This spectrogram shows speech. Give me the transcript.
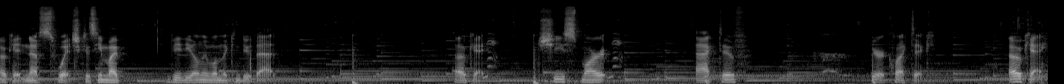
Okay, now switch, because he might be the only one that can do that. Okay. She's smart. Active. You're eclectic. Okay.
